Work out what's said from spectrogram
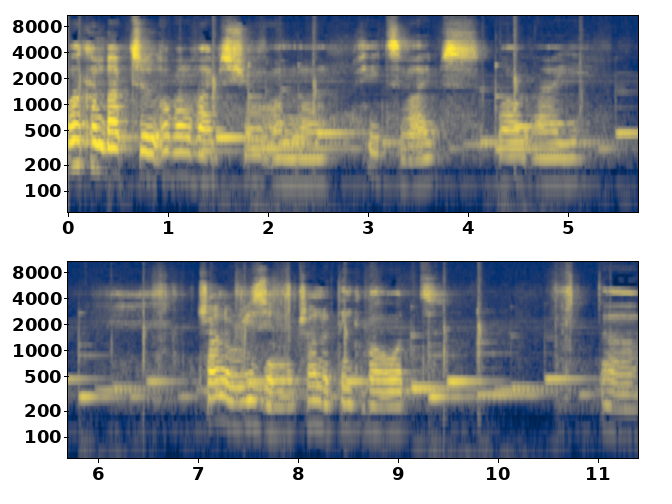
Welcome back to Urban Vibes show on uh, Hits Vibes. Well, I trying to reason, trying to think about what uh,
